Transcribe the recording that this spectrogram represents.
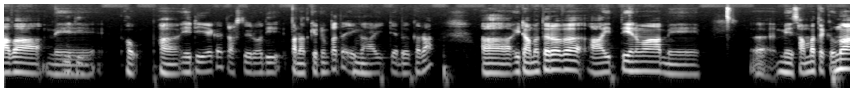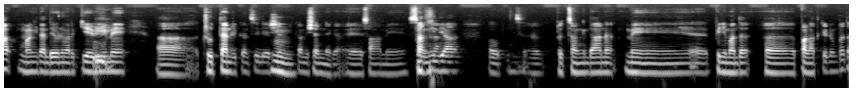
ආවා මේ ඔව ඒට ඒක ත්‍රස්ත විරෝධී පනත් කෙටුම් පත ඒ. අයිටබල් කරා ඊට අමතරව ආයිත්තියෙනවා මේ මේ සම්මතක වුණා මංතන් දෙවනවර කියවීමේ ටෘත්තන් රිකන්සිලේෂන්. කමිෂන් එක ඒ සා මේ සංහිදයා ප්‍රත්සංවිධාන මේ පිළිබඳ පනත් කෙටුම් පත.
